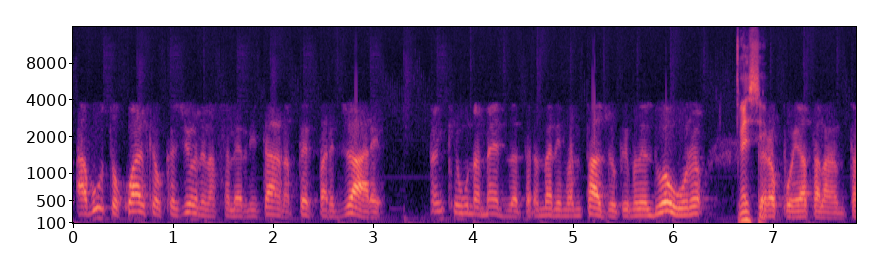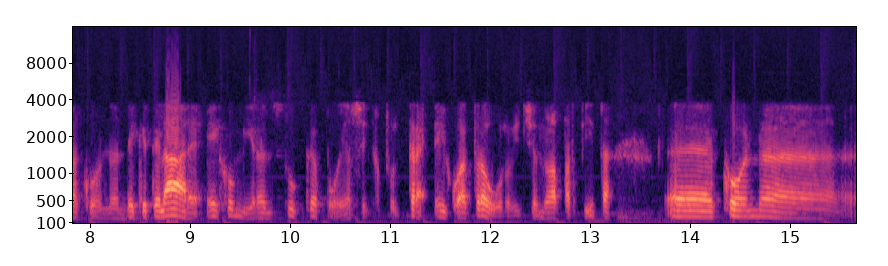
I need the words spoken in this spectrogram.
ha avuto qualche occasione la Salernitana per pareggiare anche una mezza per andare in vantaggio prima del 2-1 Eh sì. però poi l'Atalanta con De Ketelare e con Miranzuk poi ha segnato il 3 e il 4-1 vincendo la partita eh, con, eh,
